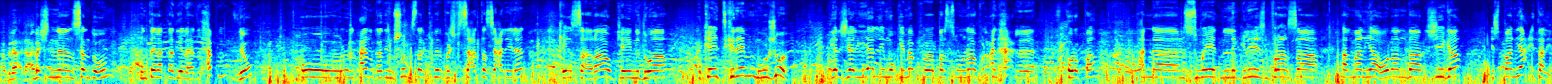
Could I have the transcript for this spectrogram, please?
أبناء العرج. باش نساندوهم انطلاقه ديال هذا الحفل اليوم والآن غادي نمشيو لقصر كبير باش في الساعة التاسعة ليلا كاين سهره وكاين ندوه وكاين تكريم وجوه ديال الجالية اللي مقيمة في برشلونة وفي انحاء اوروبا عندنا من السويد من الإنجليز من فرنسا ألمانيا هولندا بلجيكا إسبانيا إيطاليا.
